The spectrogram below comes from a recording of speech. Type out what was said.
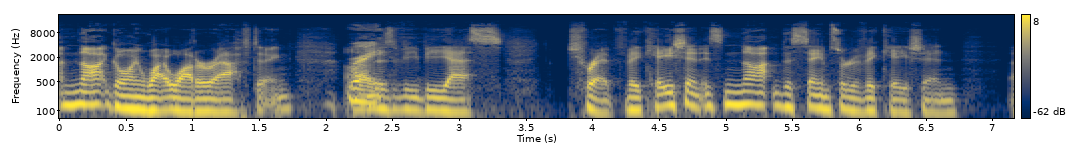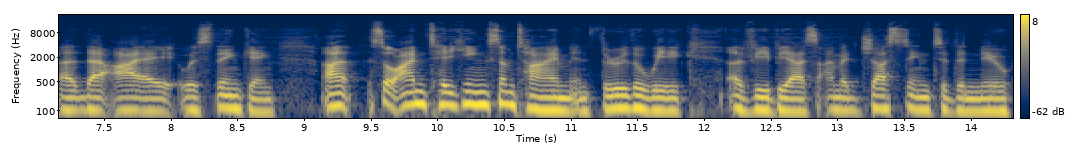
I'm not going whitewater rafting on Right. this VBS trip. Vacation is not the same sort of vacation uh, that I was thinking. Uh, so I'm taking some time and through the week of VBS, I'm adjusting to the new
